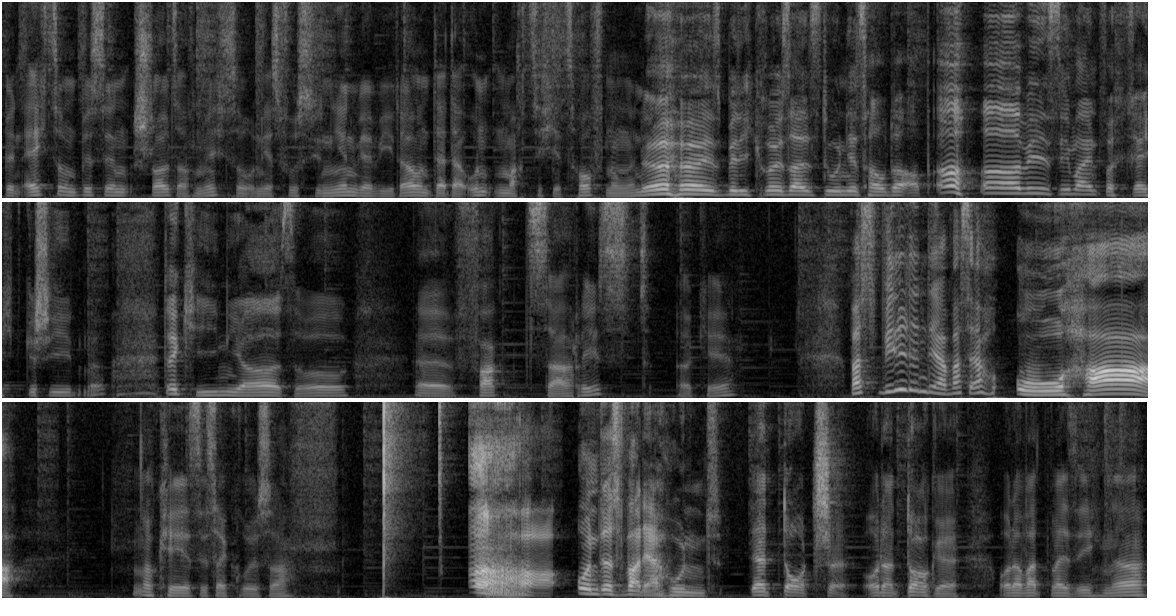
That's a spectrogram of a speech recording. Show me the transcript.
bin echt so ein bisschen stolz auf mich. So, und jetzt fusionieren wir wieder. Und der da unten macht sich jetzt Hoffnungen. jetzt bin ich größer als du und jetzt haut er ab. Aha, wie ist ihm einfach recht geschieden. Ne? Der Kinia, so. Äh, Fakzarist. Okay. Was will denn der? Was er... Oha! Okay, jetzt ist er größer. Oh, und das war der Hund. Der Dodge. Oder Dogge. Oder was weiß ich, ne?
